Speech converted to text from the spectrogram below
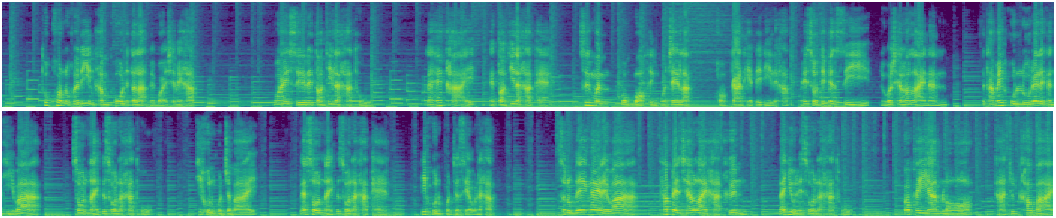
ำทุกคนเคยได้ยินคำพูดในตลาดบ่อยๆใช่ไหมครับ ว่าให้ซื้อในตอนที่ราคาถูก และให้ขายในตอนที่ราคาแพง ซึ่งมันบ่งบอกถึงหัวใจหลักของการเทรดได้ดีเลยครับ ในส่วนที่เป็น C หรือว่า Channel Line นั้น จะทำให้คุณรู้ได้เลยทันทีว่า โซนไหนคือโซนราคาถูก ที่คุณควรจะบาย และโซนไหนคือโซนราคาแพง ที่คุณควรจะเซลล์นะครับ สรุปได้ง่ายเลยว่า ถ้าเป็น Channel Line ขาขึ้น และอยู่ในโซนราคาถูก ก็พยายามรอหาจุดเข้าบาย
